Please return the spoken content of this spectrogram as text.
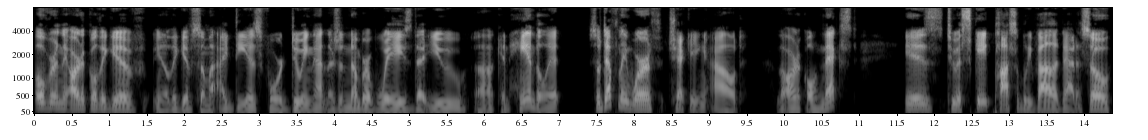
over in the article, they give you know they give some ideas for doing that, and there's a number of ways that you uh, can handle it. So definitely worth checking out the article. Next is to escape possibly valid data. So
